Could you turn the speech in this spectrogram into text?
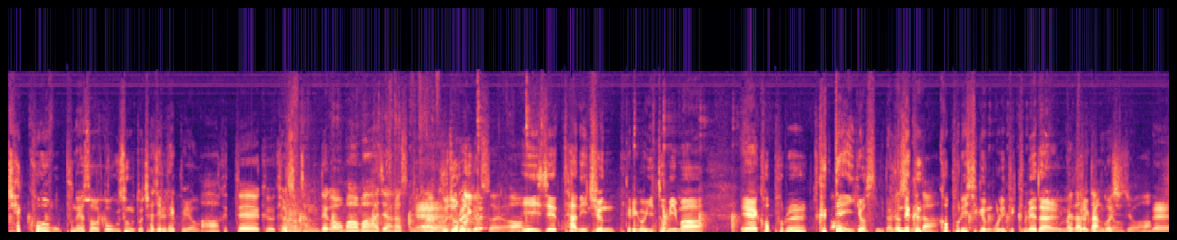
체코 오픈에서 또 우승을 또 차지를 했고요. 아 그때 그 결승 상대가 어마어마하지 않았습니까? 네. 구조를 이겼어요. 이즈타니 준 그리고 이토미마의 커플을 그때 이겼습니다. 그렇습니다. 그 커플이 지금 올림픽 금메달 금메달을 딴. 것이죠. 네,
